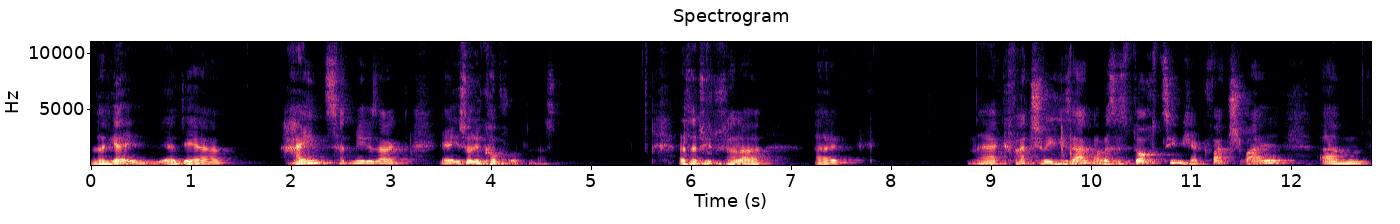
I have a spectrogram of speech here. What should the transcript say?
Und dann, ja, der Heinz hat mir gesagt, äh, ich soll den Kopf unten lassen. Das ist natürlich totaler äh, naja, Quatsch will ich nicht sagen, aber es ist doch ziemlicher Quatsch, weil ähm,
